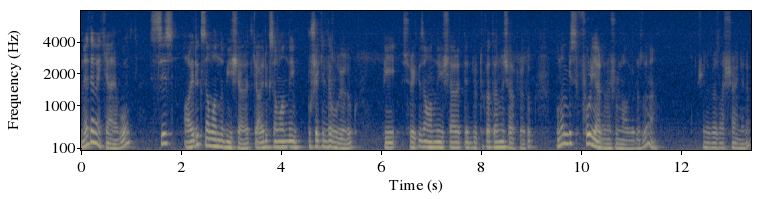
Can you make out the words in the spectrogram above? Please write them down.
Ne demek yani bu? Siz ayrık zamanlı bir işaret ki ayrık zamanlıyı bu şekilde buluyorduk. Bir sürekli zamanlı işaretle dürtü katarını çarpıyorduk. Bunun biz Fourier dönüşümünü alıyoruz değil mi? Şöyle biraz aşağı inelim.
